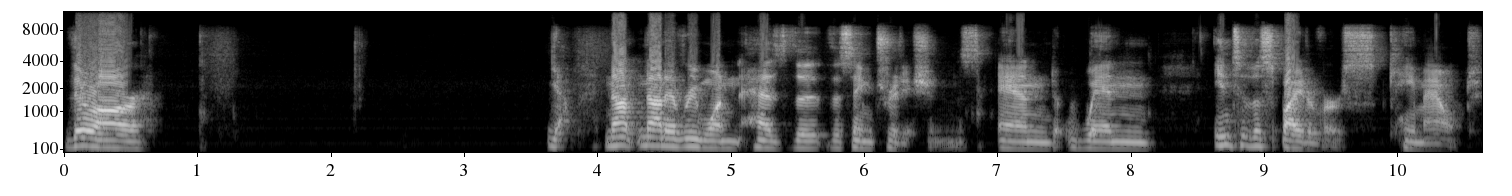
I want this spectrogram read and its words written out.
There are... Yeah, not, not everyone has the, the same traditions. And when Into the Spider-Verse came out,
